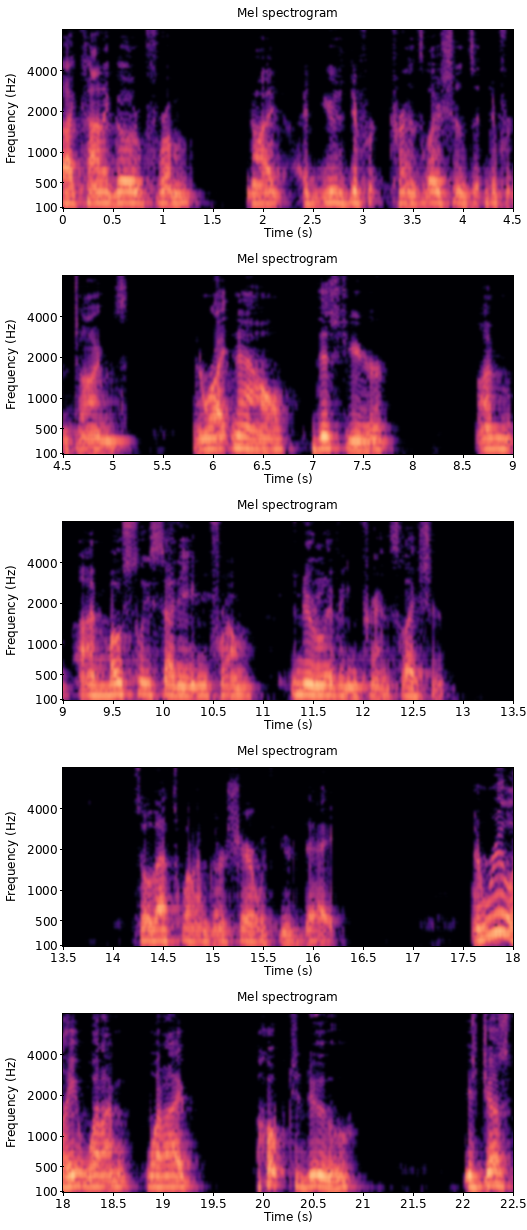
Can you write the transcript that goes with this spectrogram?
I kind of go from, you know, I, I'd use different translations at different times. And right now, this year, I'm, I'm mostly studying from the New Living Translation. So that's what I'm going to share with you today. And really, what, I'm, what I hope to do is just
